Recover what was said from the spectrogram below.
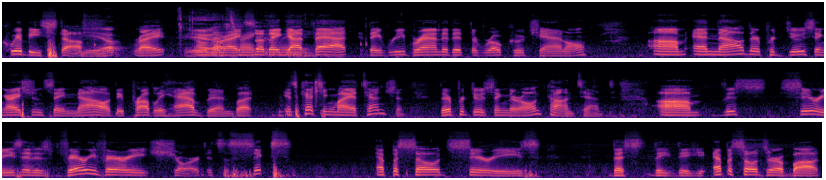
Quibi stuff, Yep. right? Yeah. All that's right, right, so they got that. They rebranded it the Roku channel. Um, and now they're producing, I shouldn't say now, they probably have been, but it's catching my attention. They're producing their own content. Um, this series, it is very, very short. It's a six episode series. This the the episodes are about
